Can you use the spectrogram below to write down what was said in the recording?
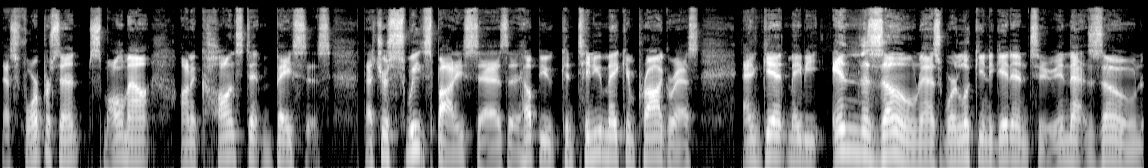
That's 4%, small amount, on a constant basis. That's your sweet spot, he says, that help you continue making progress and get maybe in the zone as we're looking to get into, in that zone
